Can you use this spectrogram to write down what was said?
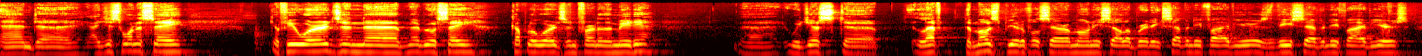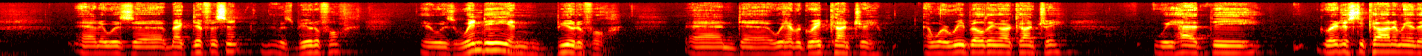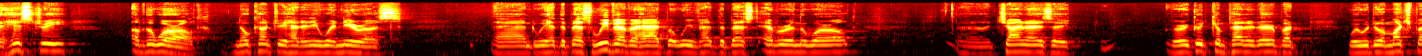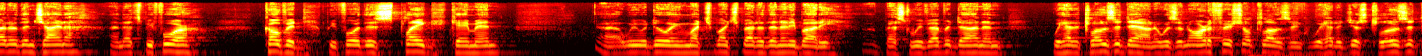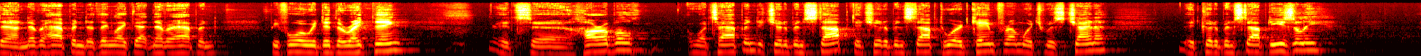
And uh, I just want to say a few words, and uh, maybe we'll say a couple of words in front of the media. Uh, We just uh, left the most beautiful ceremony celebrating 75 years, the 75 years, and it was uh, magnificent. It was beautiful. It was windy and beautiful. And uh, we have a great country, and we're rebuilding our country. We had the greatest economy in the history of the world. No country had anywhere near us. And we had the best we've ever had, but we've had the best ever in the world. Uh, China is a very good competitor, but we were doing much better than China, and that's before COVID, before this plague came in. Uh, we were doing much, much better than anybody, best we've ever done, and we had to close it down. It was an artificial closing. We had to just close it down. Never happened, a thing like that never happened before. We did the right thing. It's uh, horrible what's happened. It should have been stopped. It should have been stopped where it came from, which was China. It could have been stopped easily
